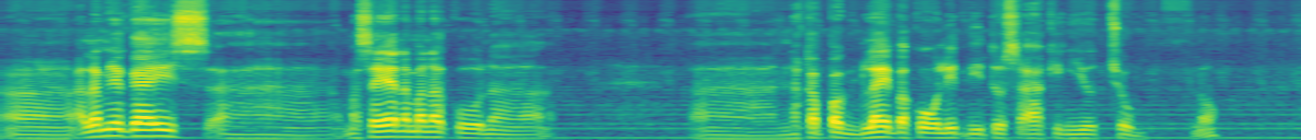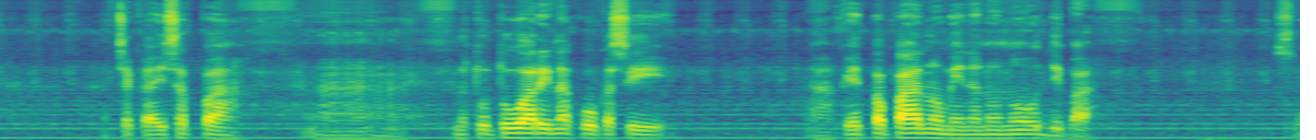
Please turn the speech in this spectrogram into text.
Ah, alam nyo guys, ah, masaya naman ako na ah, nakapag-live ako ulit dito sa aking YouTube, no? At saka isa pa, ah, natutuwa rin ako kasi ah, kahit papano may nanonood, di ba? So,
